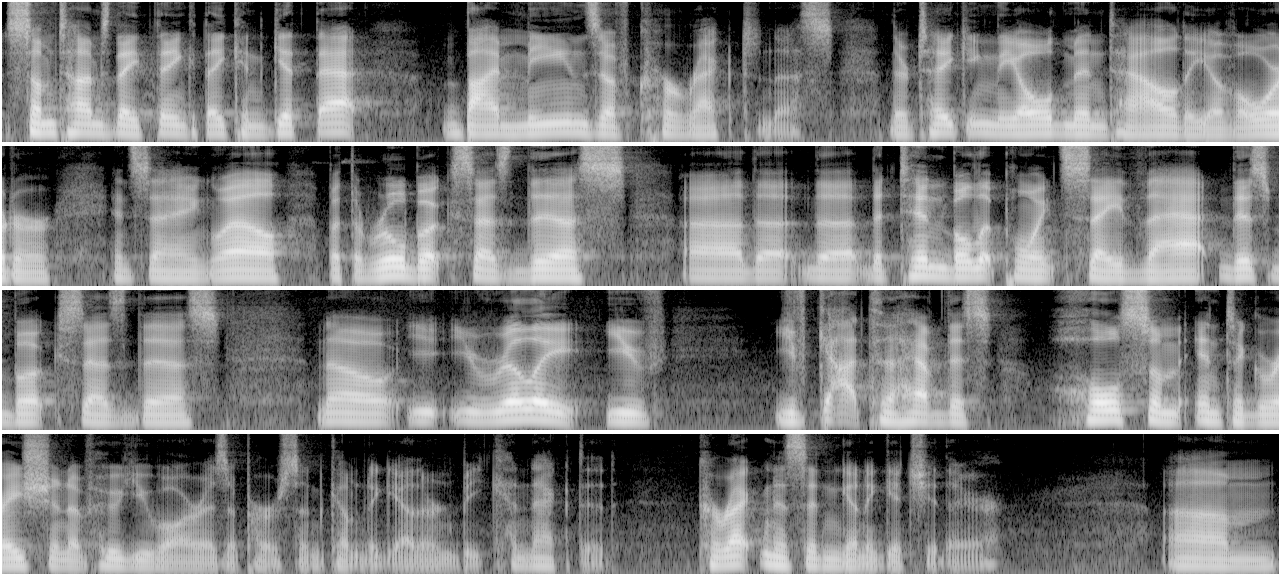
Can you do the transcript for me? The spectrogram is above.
sometimes they think they can get that by means of correctness. They're taking the old mentality of order and saying, well, but the rule book says this, uh, the, the, the 10 bullet points say that, this book says this. No, you, you really, you've, you've got to have this wholesome integration of who you are as a person come together and be connected. Correctness isn't going to get you there. Um,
